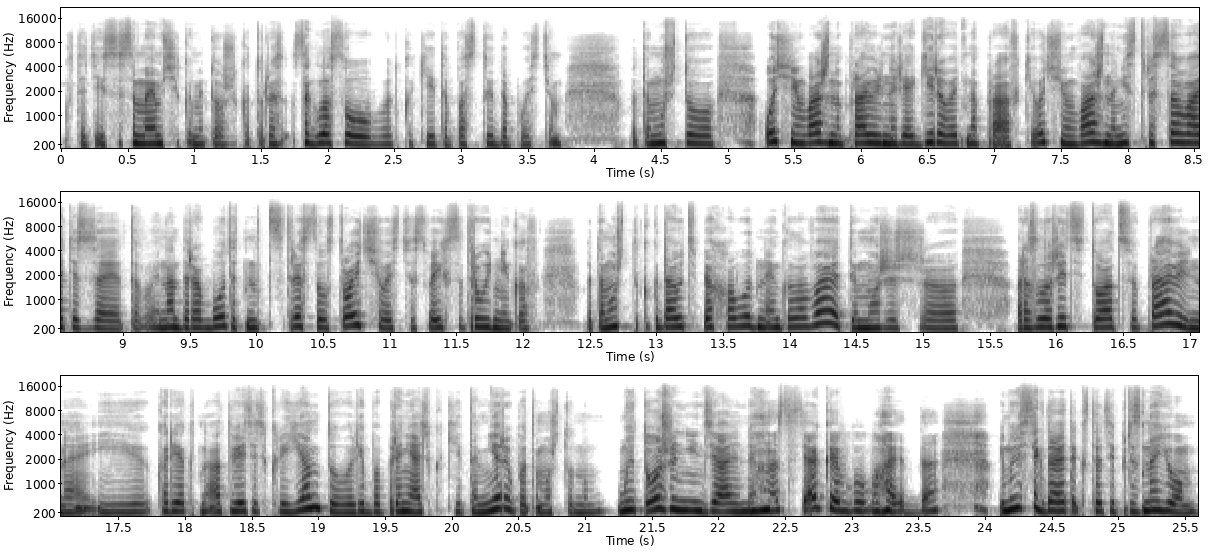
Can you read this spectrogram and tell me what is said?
Кстати, и с СММщиками тоже, которые согласовывают какие-то посты, допустим. Потому что очень важно правильно реагировать на правки, очень важно не стрессовать из-за этого. И надо работать над стрессоустойчивостью своих сотрудников. Потому что когда у тебя холодная голова, ты можешь э, разложить ситуацию правильно и корректно ответить клиенту, либо принять какие-то меры, потому что ну, мы тоже не идеальны, у нас всякое бывает, да. И мы всегда это, кстати, признаем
